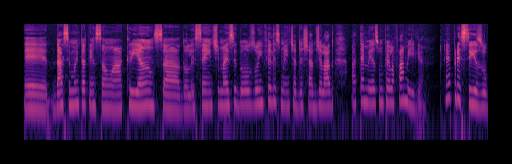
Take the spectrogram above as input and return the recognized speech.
é, dá-se muita atenção à criança, adolescente, mas idoso, infelizmente, é deixado de lado até mesmo pela família. É preciso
